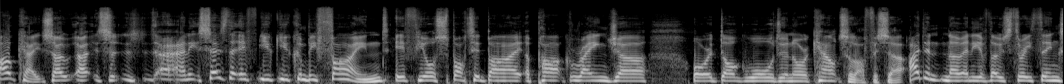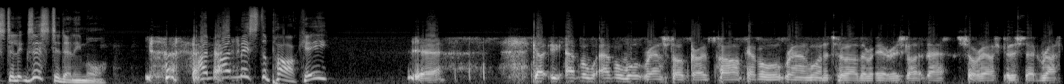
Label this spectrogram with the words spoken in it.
Okay, so uh, it's, uh, and it says that if you you can be fined if you're spotted by a park ranger or a dog warden or a council officer. I didn't know any of those three things still existed anymore. I, I missed the parky. Yeah. Go, have, a, have a walk round Stock Grove Park, have a walk round one or two other areas like that. Sorry, I should have said Rush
